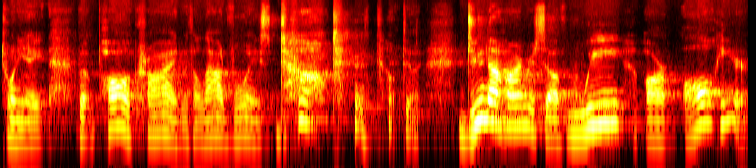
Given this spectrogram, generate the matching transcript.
28. But Paul cried with a loud voice, Don't, don't do it. Do not harm yourself. We are all here.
